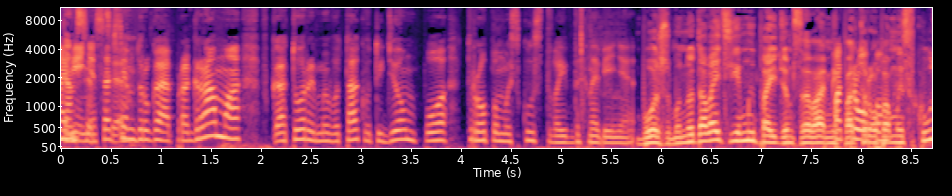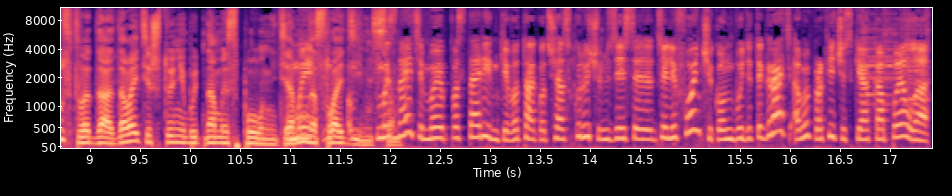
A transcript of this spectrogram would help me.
вдохновения, концепция. совсем другая программа, в которой мы вот так вот идем по тропам искусства и вдохновения. Боже мой, ну давайте и мы пойдем за вами по, По тропам. тропам. искусства, да, давайте что-нибудь нам исполните, а мы, насладимся. Мы, знаете, мы по старинке вот так вот сейчас включим здесь э, телефончик, он будет играть, а мы практически акапелла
